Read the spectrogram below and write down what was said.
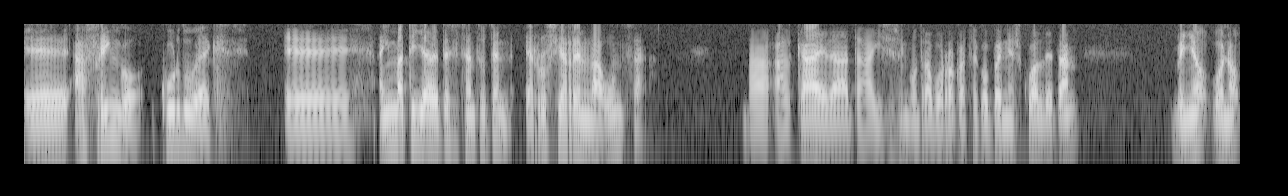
E, Afringo, kurduek, e, hainbat hilabetez izan zuten, Errusiarren laguntza, ba, Alkaeda eta ISISen kontra borrokatzeko pen eskualdetan, Baina, bueno,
